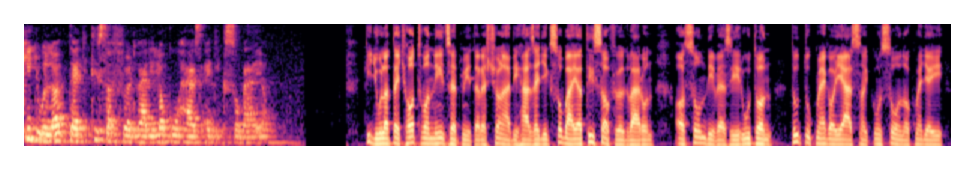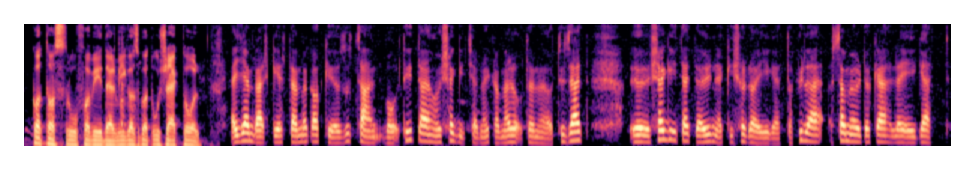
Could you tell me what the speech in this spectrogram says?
Kigyulladt egy Tiszaföldvári lakóház egyik szobája. Kigyulladt egy 60 négyzetméteres családi ház egyik szobája Tiszaföldváron, a Szondi vezér úton. Tudtuk meg a Jásznagykun Szolnok megyei védelmi igazgatóságtól. Egy embert kértem meg, aki az utcán volt itt, hogy segítsen nekem eloltani a tüzet. Segítette, őnek is odaégett a füle, a szemöldöke leégett.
